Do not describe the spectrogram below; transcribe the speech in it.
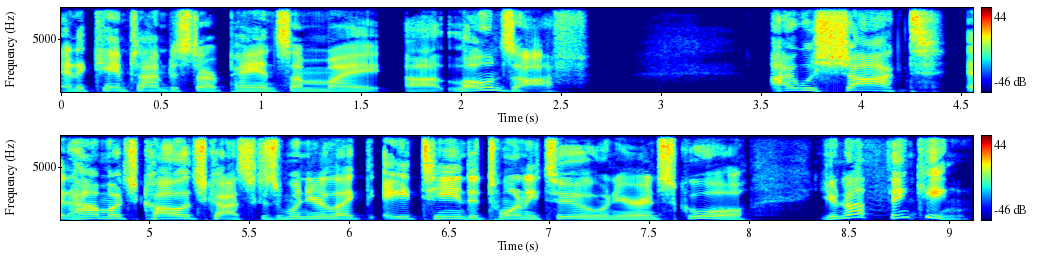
and it came time to start paying some of my uh, loans off, I was shocked at how much college costs. Because when you're like 18 to 22, when you're in school, you're not thinking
